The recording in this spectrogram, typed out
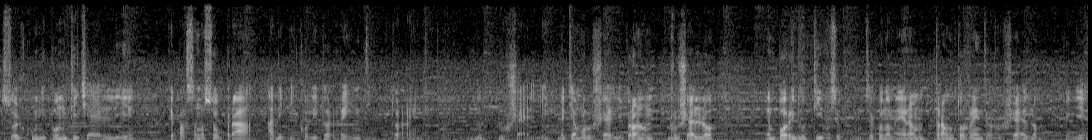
su alcuni ponticelli che passano sopra a dei piccoli torrenti, torrenti ruscelli, mettiamo ruscelli, però non, ruscello è un po' riduttivo secondo me, era un, tra un torrente e un ruscello, quindi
